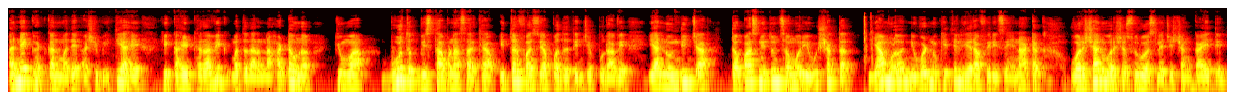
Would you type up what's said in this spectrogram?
अनेक घटकांमध्ये अशी भीती आहे की काही ठराविक मतदारांना हटवणं किंवा बूथ विस्थापनासारख्या इतर फसव्या पद्धतींचे पुरावे या नोंदींच्या तपासणीतून समोर येऊ शकतात. यामुळं निवडणुकीतील हेराफेरीचे हे नाटक वर्षानुवर्ष सुरू असल्याची शंका येते.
